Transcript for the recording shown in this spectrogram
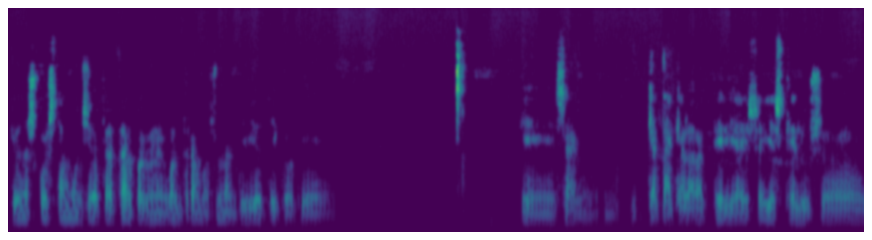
que nos cuesta mucho tratar porque no encontramos un antibiótico que, que, que ataque a la bacteria. Eso y es que el uso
